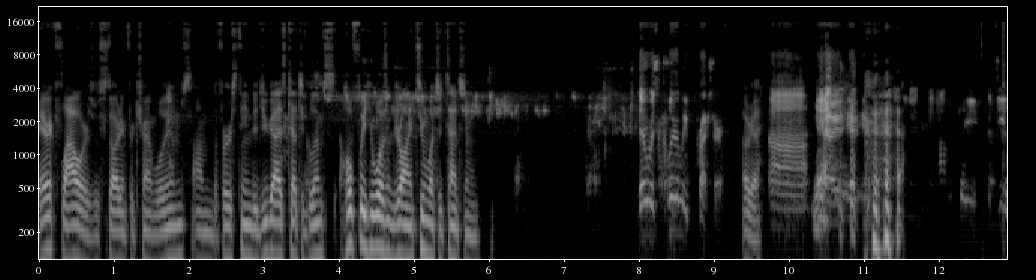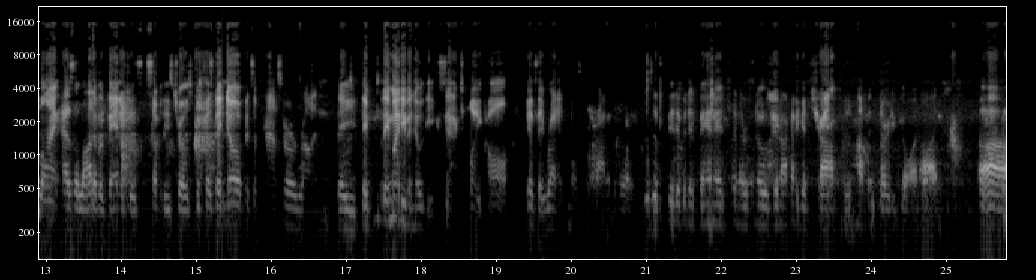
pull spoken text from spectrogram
Ereck Flowers was starting for Trent Williams on the first team. Did you guys catch a glimpse? Hopefully, he wasn't drawing too much attention. There was clearly pressure. Okay. Uh, Yeah. You know, it, it, and obviously the D line has a lot of advantages in some of these drills because they know if it's a pass or a run. They they, they might even know the exact play call if they run it multiple times. There's a bit of an advantage, and there's no they're not going to get chopped. There's nothing dirty going on, uh,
